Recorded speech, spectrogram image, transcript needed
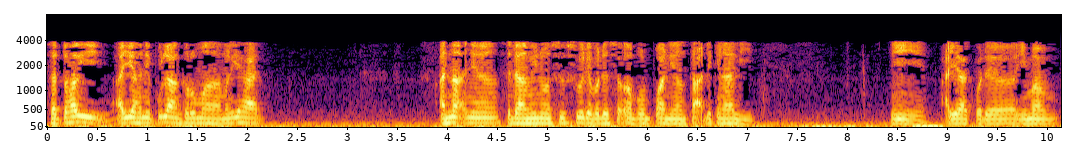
Satu hari ayah ni pulang ke rumah Melihat Anaknya sedang minum susu daripada seorang perempuan yang tak dikenali Ni ayah kepada Imam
